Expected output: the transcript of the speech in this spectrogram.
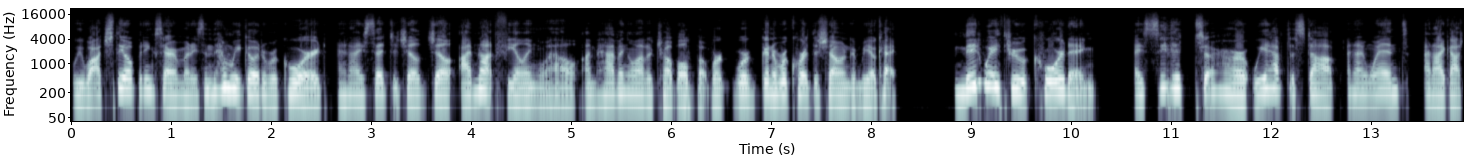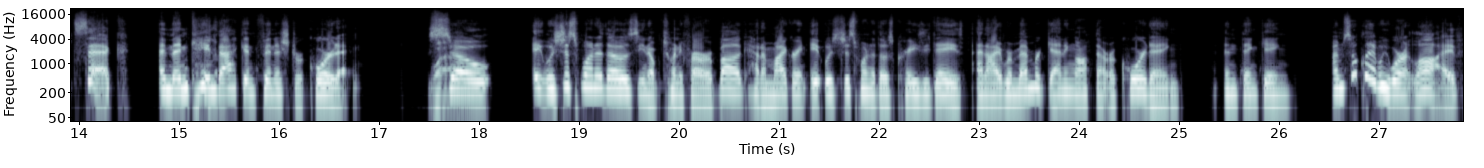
We watch the opening ceremonies and then we go to record. And I said to Jill, Jill, I'm not feeling well. I'm having a lot of trouble, but we're we're gonna record the show and gonna be okay. Midway through recording, I said to her, we have to stop. And I went and I got sick and then came back and finished recording. Wow. So it was just one of those, you know, 24 hour bug, had a migraine. It was just one of those crazy days. And I remember getting off that recording and thinking, I'm so glad we weren't live.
